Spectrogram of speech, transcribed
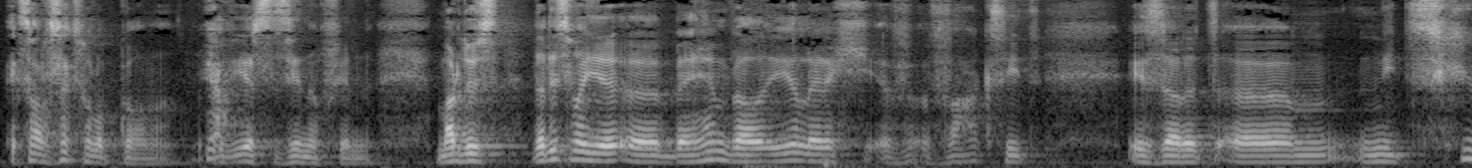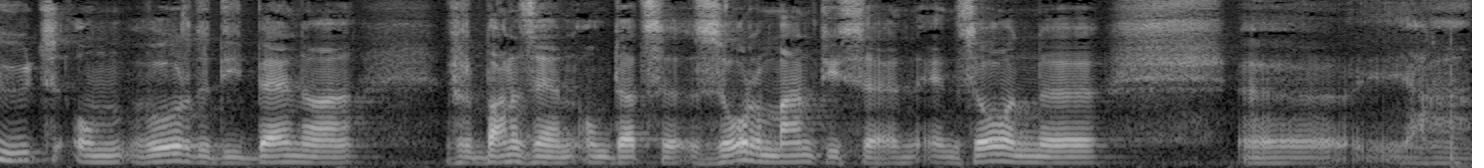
ik zal er straks wel. Ik ja. moet de eerste zin nog vinden. Maar dus, dat is wat je uh, bij hem wel heel erg vaak ziet, is dat het um, niet schuwt om woorden die bijna verbannen zijn, omdat ze zo romantisch zijn en zo'n ja,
